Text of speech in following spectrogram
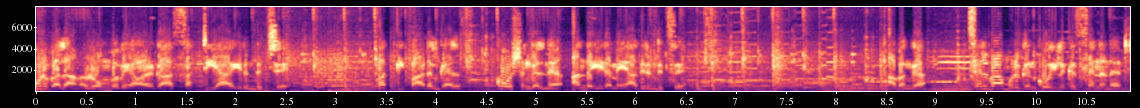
ஊர்வலம் ரொம்பவே அழகா சக்தியா இருந்துச்சு. பக்தி பாடல்கள் கோஷங்கள்னு அந்த இடமே அதிர்ந்துச்சு. அவங்க செல்வா முருகன் கோயிலுக்கு சென்றனர்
